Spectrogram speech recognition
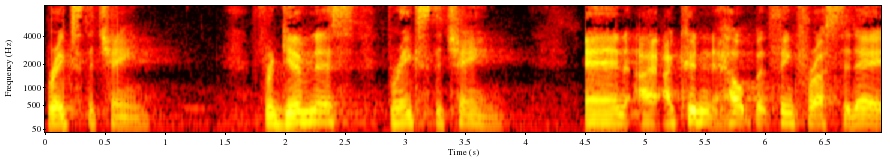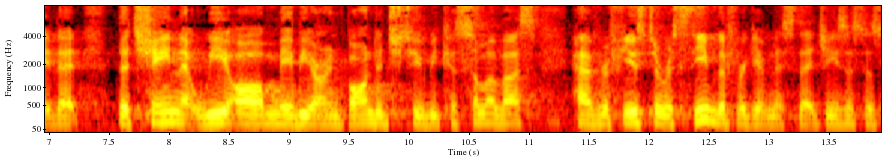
breaks the chain. Forgiveness breaks the chain. And I, I, couldn't help but think for us today that the chain that we all maybe are in bondage to because some of us have refused to receive the forgiveness that Jesus has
